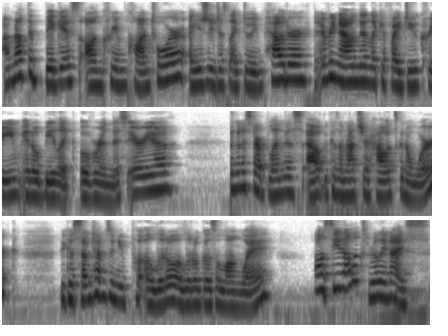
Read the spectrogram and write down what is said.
I'm not the biggest on cream contour. I usually just like doing powder. And every now and then, like if I do cream, it'll be like over in this area. I'm going to start blending this out because I'm not sure how it's going to work. Because sometimes when you put a little, a little goes a long way. Oh, see, that looks really nice.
